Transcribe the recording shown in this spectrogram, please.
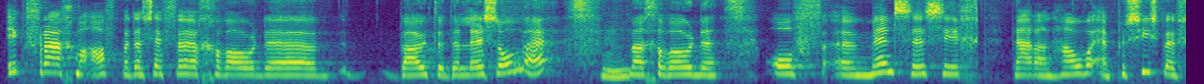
ik vraag me af, maar dat is even gewoon uh, buiten de les om, hè? Mm-hmm. Maar gewoon uh, of uh, mensen zich daaraan houden en precies bij 4.3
